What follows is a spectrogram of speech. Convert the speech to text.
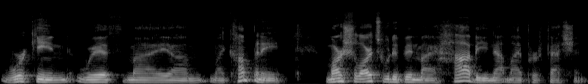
working with my um, my company, martial arts would have been my hobby, not my profession.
